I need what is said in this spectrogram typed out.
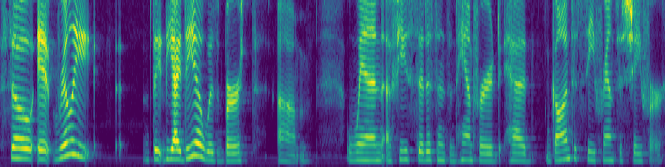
So, it really the the idea was birthed um, when a few citizens in Hanford had gone to see Francis Schaeffer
